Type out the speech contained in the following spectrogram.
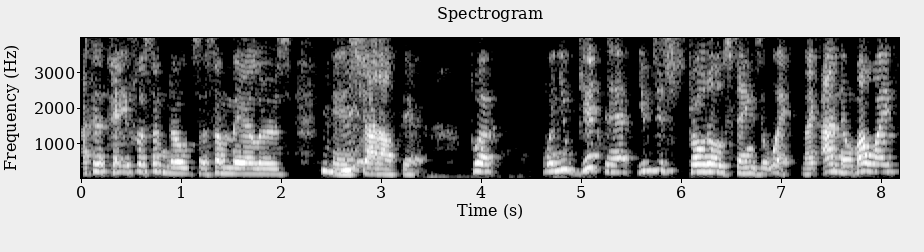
I could have paid for some notes or some mailers mm-hmm. and shot out there. But when you get that, you just throw those things away. Like I know my wife,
